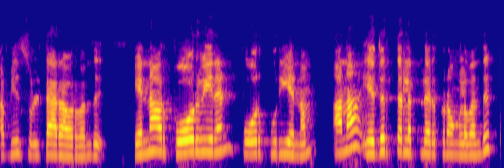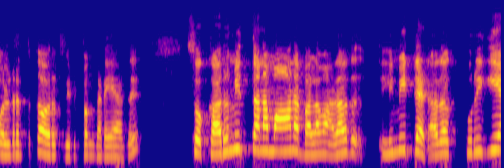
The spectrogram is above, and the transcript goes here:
அப்படின்னு சொல்லிட்டாரு அவர் வந்து. என்ன அவர் போர் வீரன் போர் புரியணும் ஆனா எதிர்த்தளப்புல இருக்கிறவங்களை வந்து கொல்றதுக்கு அவருக்கு விருப்பம் கிடையாது. சோ கருமித்தனமான பலம் அதாவது லிமிட்டட் அதாவது குறுகிய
